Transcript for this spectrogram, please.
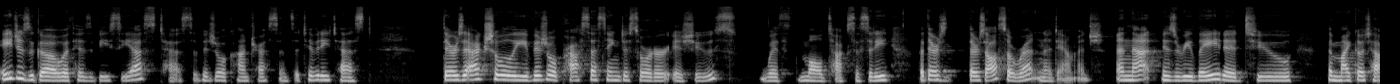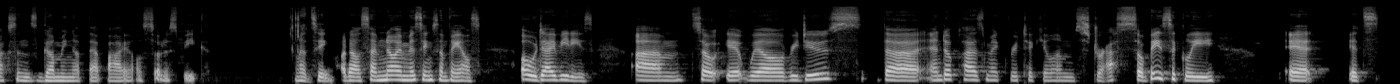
ages ago with his VCS test, the visual contrast sensitivity test. There's actually visual processing disorder issues with mold toxicity, but there's there's also retina damage, and that is related to the mycotoxins gumming up that bile, so to speak. Let's see what else. I know I'm missing something else. Oh, diabetes. Um, so it will reduce the endoplasmic reticulum stress. So basically, it it's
